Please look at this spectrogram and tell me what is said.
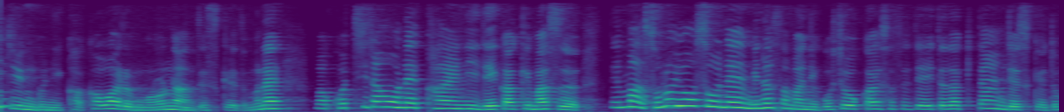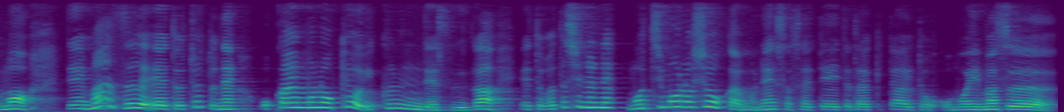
エイジングに関わるものなんですけれどもね、まあ、こちらをね、買いに出かけます。で、まあ、その様子をね、皆様にご紹介させていただきたいんですけれども、で、まず、えっ、ー、と、ちょっとね、お買い物今日行くんですが、えっ、ー、と、私のね、持ち物紹介もね、させていただきたいと思います。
